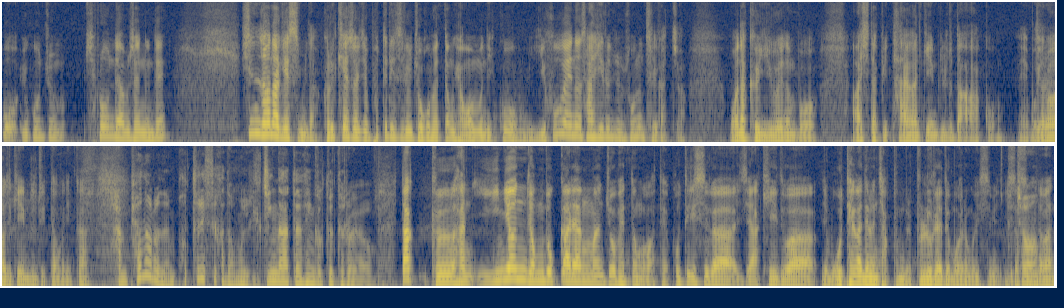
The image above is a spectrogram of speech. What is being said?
어 이거 좀 새로운데 하면서 했는데 신선하게 했습니다. 그렇게 해서 이제 포트리스를 조금 했던 경험은 있고 이후에는 사실은 좀 손은 덜 갔죠. 워낙 그 이후에는 뭐 아시다시피 다양한 게임들도 나왔고 예, 뭐 여러 가지 게임들도 있다 보니까 한편으로는 포트리스가 너무 일찍 나왔다는 생각도 들어요. 딱 그 한 2년 정도 가량만 좀 했던 것 같아요. 포트리스가 이제 아케이드와 이제 모태가 되는 작품들, 블루레드 뭐 이런 거 있으면 있었습니다만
